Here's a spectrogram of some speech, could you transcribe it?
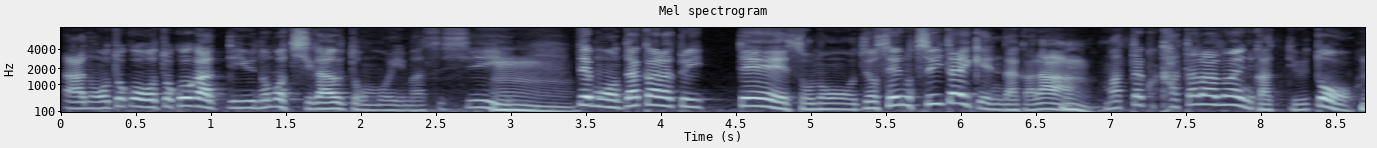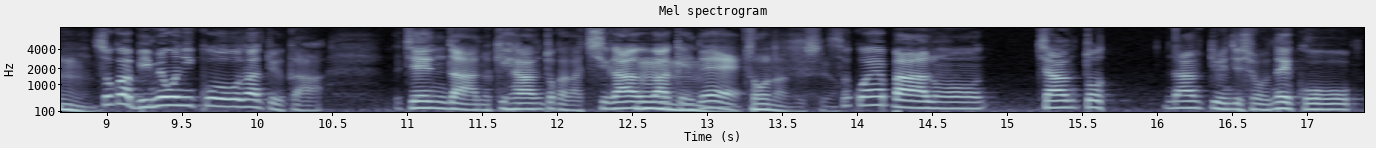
あの男男がっていうのも違うと思いますし、うんでもだからといってその女性の追体験だから、うん。全く語らないのかっていうと、うん。そこは微妙にこうなんていうかジェンダーの規範とかが違うわけで、うん。そうなんですよ。そこはやっぱあのちゃんとなんて言うんでしょうねこう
